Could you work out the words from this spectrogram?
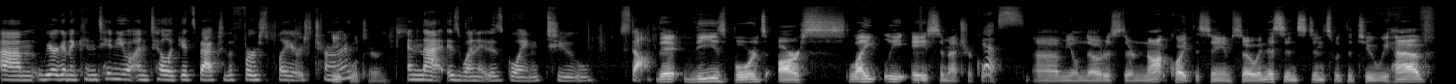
um, we are going to continue until it gets back to the first player's turn. Equal turns. And that is when it is going to stop. They- these boards are slightly asymmetrical. Yes. Um, you'll notice they're not quite the same. So in this instance, with the two we have,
